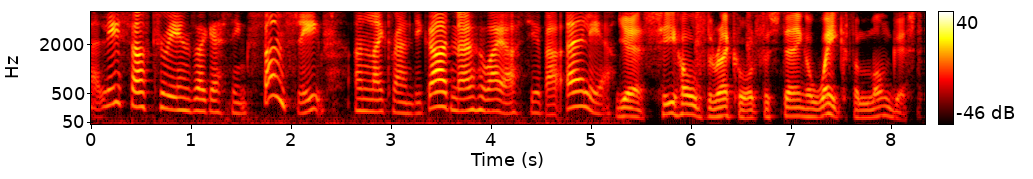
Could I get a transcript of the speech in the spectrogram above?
At least South Koreans are getting some sleep, unlike Randy Gardner, who I asked you about earlier. Yes, he holds the record for staying awake the longest,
